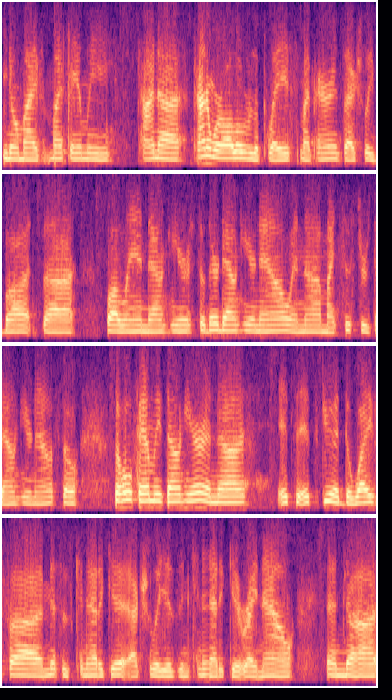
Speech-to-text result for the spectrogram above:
you know my my family kind of kind of were all over the place. My parents actually bought uh, bought land down here, so they're down here now, and uh, my sister's down here now. So the whole family's down here, and uh, it's it's good. The wife, uh, Mrs. Connecticut, actually is in Connecticut right now, and uh,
